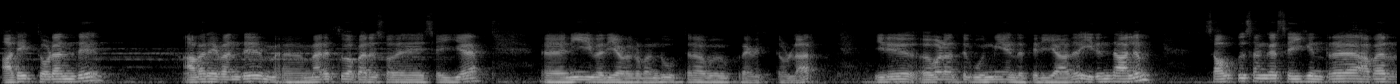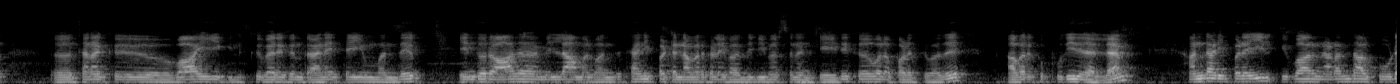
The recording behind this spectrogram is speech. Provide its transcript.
அதைத் தொடர்ந்து அவரை வந்து ம- மருத்துவ பரிசோதனை செய்ய நீதிபதி அவர்கள் வந்து உத்தரவு பிறப்பித்துள்ளார். இது எவ்வளவுக்கு உண்மை என்று தெரியாது. இருந்தாலும் சவுக்கு சங்கர் செய்கின்ற அவர் தனக்கு வாயிலுக்கு வருகின்ற அனைத்தையும் வந்து எந்த ஒரு ஆதாரம் இல்லாமல் வந்து தனிப்பட்ட நபர்களை வந்து விமர்சனம் செய்து கேவலப்படுத்துவது அவருக்கு புதிதல்ல. அந்த அடிப்படையில் இவ்வாறு நடந்தால் கூட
